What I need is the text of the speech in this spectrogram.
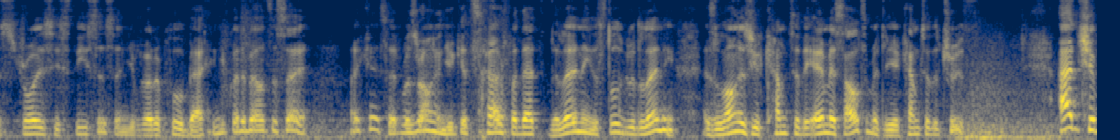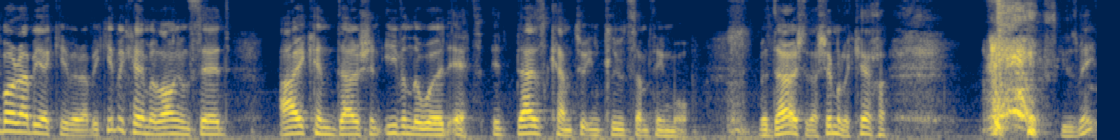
destroys his thesis, and you've got to pull back, and you've got to be able to say, okay, so it was wrong, and you get schar for that. The learning is still good learning, as long as you come to the emes ultimately, you come to the truth. Ad Sheba Rabbi Akiva, Rabbi Akiva came along and said, I can darshan even the word et. It does come to include something more. But et Hashem excuse me.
